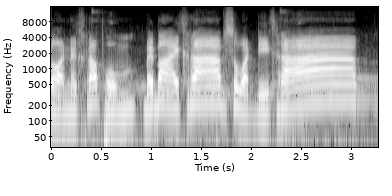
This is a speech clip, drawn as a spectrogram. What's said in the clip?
ก่อนนะครับผมบ๊ายบายครับ สวัสดีครับ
